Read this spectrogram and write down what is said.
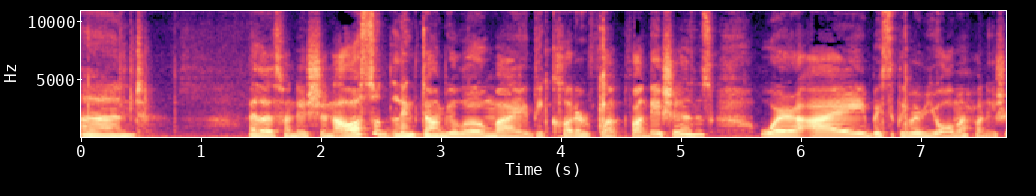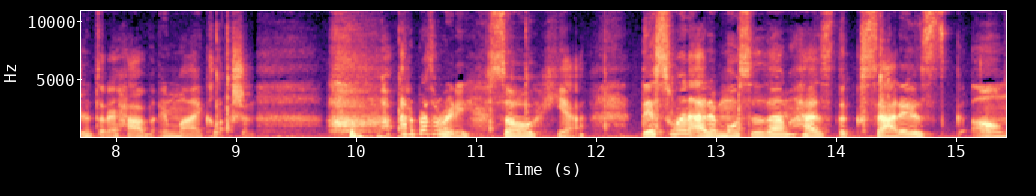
And I love this foundation. I'll also link down below my declutter foundations where I basically review all my foundations that I have in my collection. out of breath already. So yeah, this one out of most of them has the saddest um,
